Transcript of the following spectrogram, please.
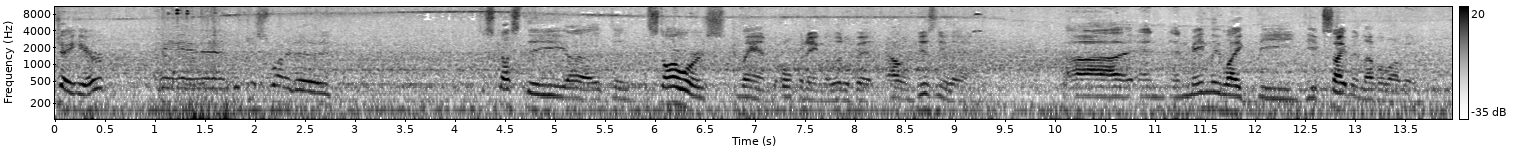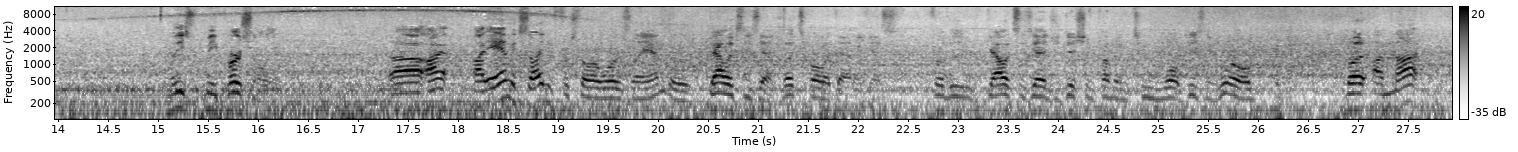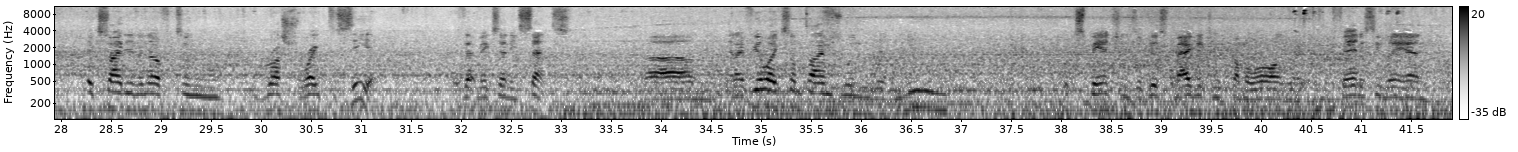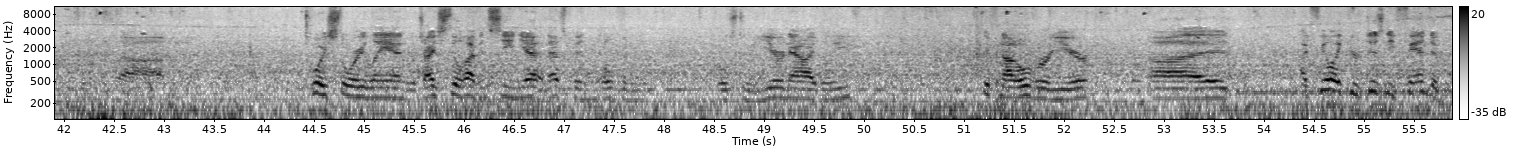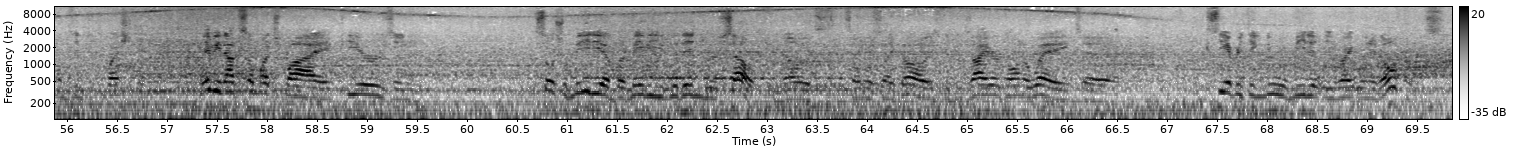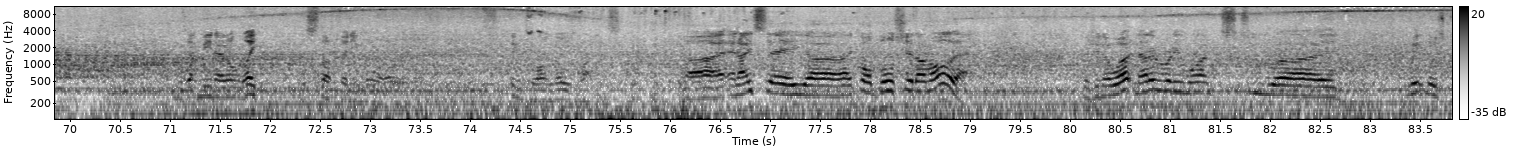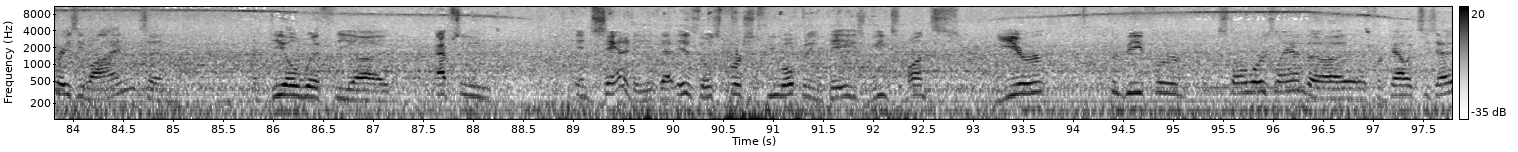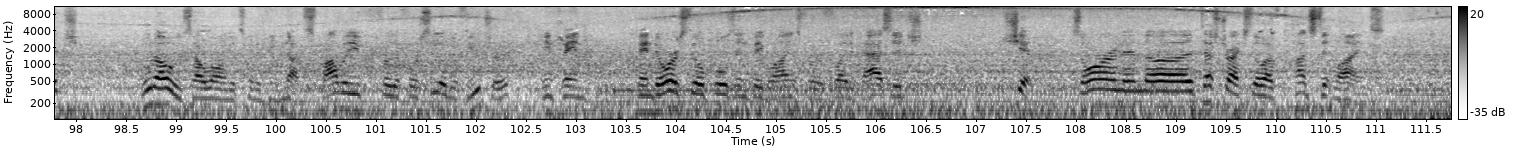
RJ here, and we just wanted to discuss the uh, the Star Wars land opening a little bit out in Disneyland, uh, and and mainly like the the excitement level of it. At least for me personally. Uh, I I am excited for Star Wars Land or Galaxy's Edge. Let's call it that, I guess, for the Galaxy's Edge edition coming to Walt Disney World. But I'm not excited enough to rush right to see it, if that makes any sense. Um, and I feel like sometimes when, when new expansions of this magnitude come along, like Fantasyland, um, Toy Story Land, which I still haven't seen yet, and that's been open close to a year now, I believe, if not over a year. Uh, I feel like your Disney fandom comes into question. Maybe not so much by peers and social media, but maybe within yourself. You know, it's, it's almost like, oh, is the desire going away to see everything new immediately right when it opens? Does that mean I don't like the stuff anymore? Things along those lines. Uh, and I say, uh, I call bullshit on all of that. Because you know what? Not everybody wants to uh, wait those crazy lines and, and deal with the uh, absolute insanity that is those first few opening days, weeks, months, year could be for Star Wars Land, uh, for Galaxy's Edge. Who knows how long it's going to be nuts? Probably for the foreseeable future. I mean, Pan- Pandora still pulls in big lines for Flight of Passage. Shit. Soarin' and uh, Test Track still have constant lines.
